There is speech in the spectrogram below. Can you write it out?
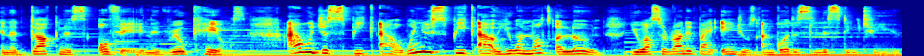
in the darkness of it, in the real chaos, I would just speak out. When you speak out, you are not alone. You are surrounded by angels and God is listening to you.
